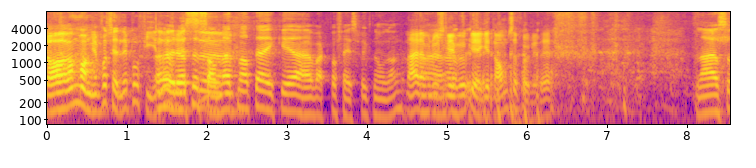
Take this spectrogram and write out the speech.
Da har han mange forskjellige Det profiler. hører hvis, til eh, sannheten at jeg ikke har vært på Facebook noen gang. Nei, nei, men Du skriver jo ikke eget navn, selvfølgelig. det. Nei, altså,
